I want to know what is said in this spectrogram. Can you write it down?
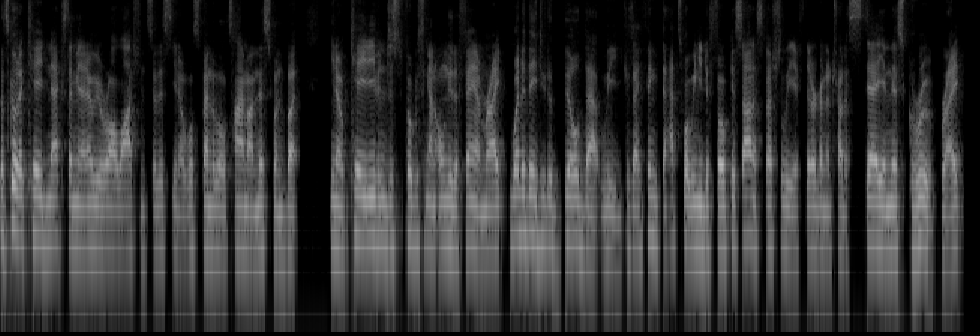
Let's go to Cade next. I mean, I know we were all watching, so this, you know, we'll spend a little time on this one, but you know, Cade, even just focusing on only the fam, right? What did they do to build that lead? Because I think that's what we need to focus on, especially if they're going to try to stay in this group, right?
